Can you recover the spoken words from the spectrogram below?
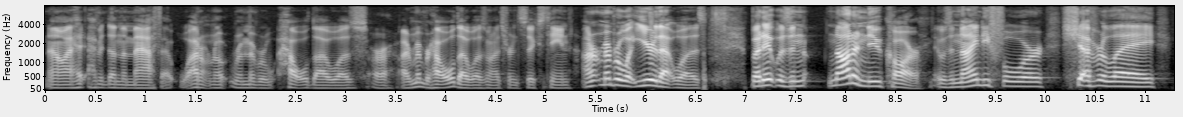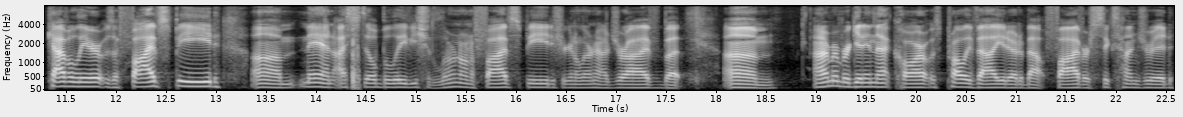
now I haven't done the math. I don't know, remember how old I was, or I remember how old I was when I turned 16. I don't remember what year that was, but it was an, not a new car. It was a '94 Chevrolet Cavalier. It was a five-speed. Um, man, I still believe you should learn on a five-speed if you're going to learn how to drive. But um, I remember getting that car. It was probably valued at about five or six hundred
